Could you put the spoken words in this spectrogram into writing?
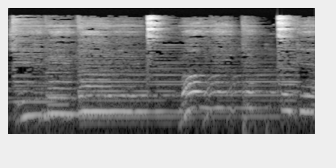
지금 나를 멀리 뜻하게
